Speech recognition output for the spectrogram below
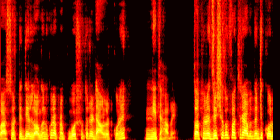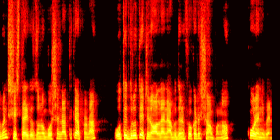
পাসওয়ার্ডটি দিয়ে লগ ইন করে আপনার প্রবেশপত্রটি ডাউনলোড করে নিতে হবে। তো আপনারা যে সকল প্রার্থীরা আবেদনটি করবেন, শেষ তারিখের জন্য বসে না থেকে আপনারা অতি দ্রুত এটির অনলাইন আবেদনের প্রকারটি সম্পন্ন করে নেবেন।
